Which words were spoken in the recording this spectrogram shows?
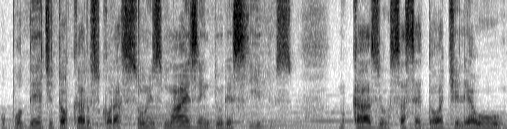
o poder de tocar os corações mais endurecidos. No caso, o sacerdote ele é o,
